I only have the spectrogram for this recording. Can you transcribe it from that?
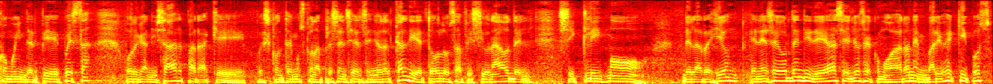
como Inderpide Cuesta organizar para que pues contemos con la presencia del señor alcalde y de todos los aficionados del ciclismo de la región. En ese orden de ideas ellos se acomodaron en varios equipos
